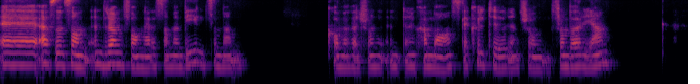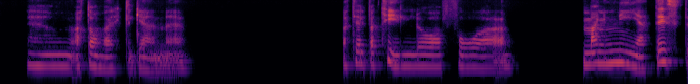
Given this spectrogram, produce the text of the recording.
Eh, alltså en sån, en drömfångare som en bild som man kommer väl från den schamanska kulturen från, från början. Eh, att de verkligen eh, att hjälpa till och få magnetiskt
